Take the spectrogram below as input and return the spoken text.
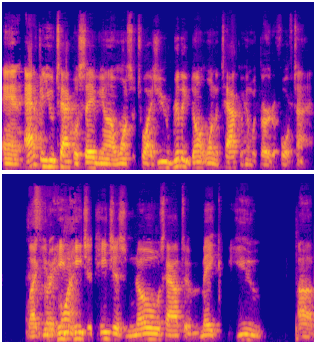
and after you tackle Sy'Veon once or twice, you really don't want to tackle him a third or fourth time. That's like you know, he point. he just he just knows how to make you uh,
